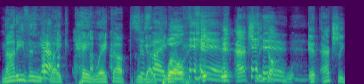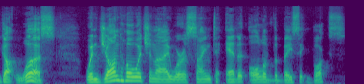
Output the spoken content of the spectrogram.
not even Yeah. like hey wake up we gotta like- Well, it, it actually got it actually got worse when John Horwich and I were assigned to edit all of the basic books,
